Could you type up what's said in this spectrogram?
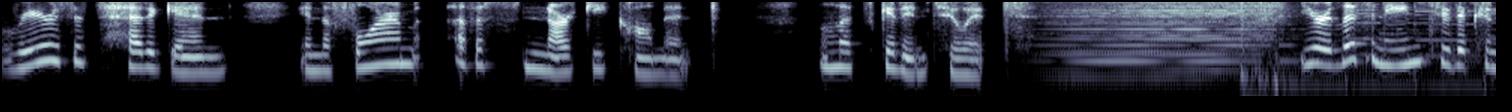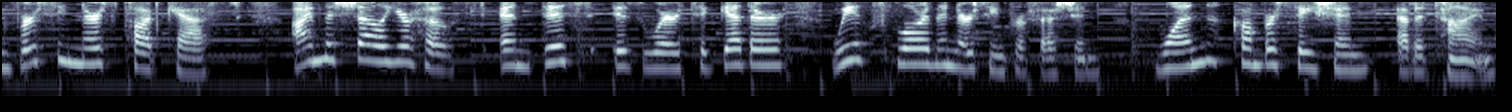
rears its head again in the form of a snarky comment. Let's get into it. You're listening to the Conversing Nurse podcast. I'm Michelle, your host, and this is where together we explore the nursing profession, one conversation at a time.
